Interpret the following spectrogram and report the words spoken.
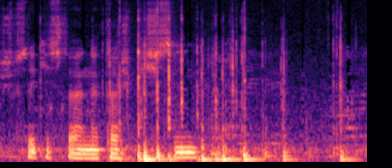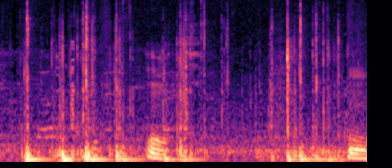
Şu 8 tane taş pişsin. Evet. Hmm.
